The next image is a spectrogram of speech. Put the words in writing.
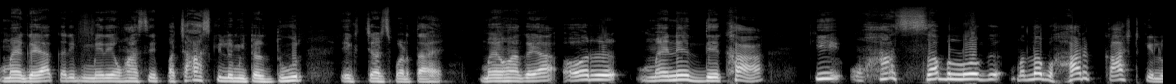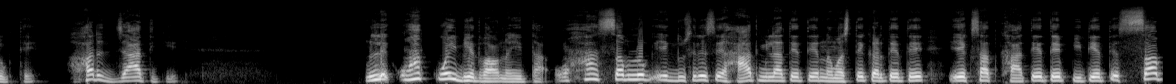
मैं गया, करीब मेरे वहाँ से पचास किलोमीटर दूर एक चर्च पड़ता है। मैं वहाँ गया और मैंने देखा कि वहाँ सब लोग मतलब हर कास्ट के लोग थे हर जाति के। लेकिन वहाँ कोई भेदभाव नहीं था। वहाँ सब लोग एक दूसरे से हाथ मिलाते थे नमस्ते करते थे एक साथ खाते थे पीते थे सब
